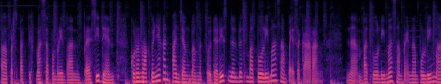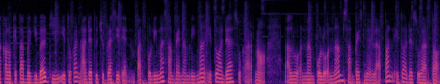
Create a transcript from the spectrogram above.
uh, perspektif masa pemerintahan presiden, kurun waktunya kan panjang banget tuh dari 1945 sampai sekarang. Nah, 45 sampai 65 kalau kita bagi-bagi itu kan ada 7 presiden. 45 sampai 65 itu ada Soekarno. Lalu 66 sampai 98 itu ada Soeharto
